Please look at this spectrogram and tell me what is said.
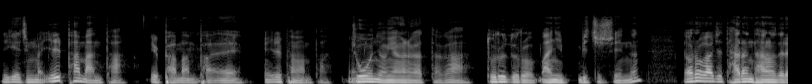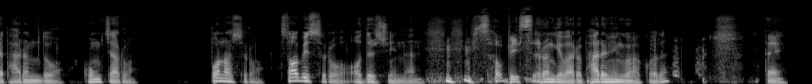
이게 정말 일파만파. 일파만파에 일파만파. 좋은 영향을 갖다가 두루두루 많이 미칠 수 있는 여러 가지 다른 단어들의 발음도 공짜로, 보너스로, 서비스로 얻을 수 있는 서비스. 그런 게 바로 발음인 것 같거든. 네.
